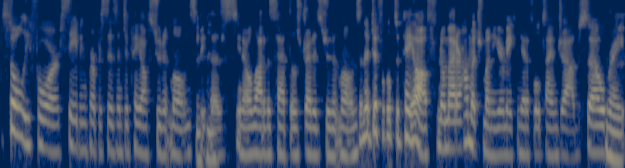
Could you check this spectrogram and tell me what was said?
solely for saving purposes and to pay off student loans Mhm. because, you know, a lot of us have those dreaded student loans and they're difficult to pay off no matter how much money you're making at a full-time job. So, Right.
